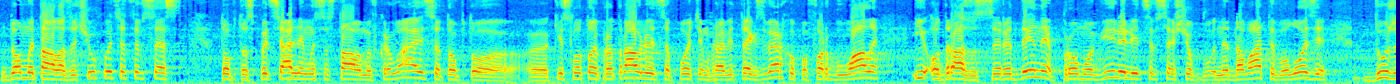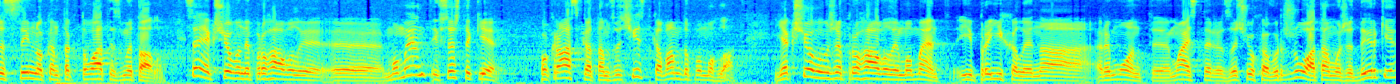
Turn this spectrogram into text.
до метала зачухується це все. Тобто спеціальними составами вкриваються, тобто е, кислотою протравлюється, потім гравітек зверху пофарбували і одразу з середини промовілілі це все, щоб не давати волозі дуже сильно контактувати з металом. Це якщо ви не прогавили е, момент, і все ж таки покраска там зачистка вам допомогла. Якщо ви вже прогавили момент і приїхали на ремонт, е, майстер зачухав ржу, а там уже дирки,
